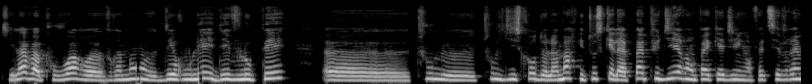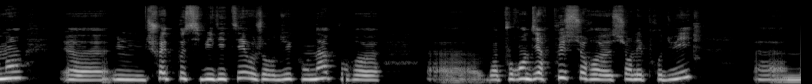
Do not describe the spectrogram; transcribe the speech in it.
qui là va pouvoir vraiment dérouler et développer tout le tout le discours de la marque et tout ce qu'elle a pas pu dire en packaging. En fait, c'est vraiment une chouette possibilité aujourd'hui qu'on a pour bah, pour en dire plus sur sur les produits, euh,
